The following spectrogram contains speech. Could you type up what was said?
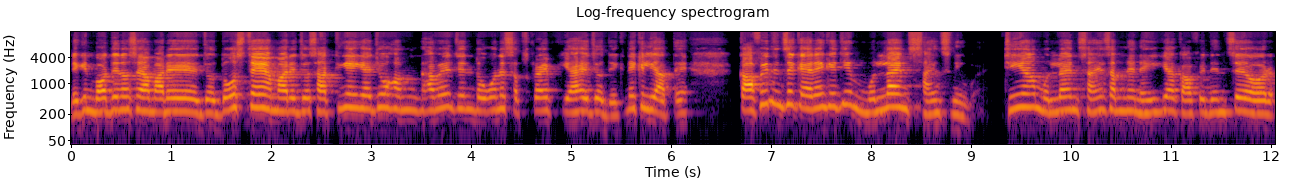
लेकिन बहुत दिनों से हमारे जो दोस्त हैं, हमारे जो साथी हैं या जो हम, हमें जिन लोगों ने सब्सक्राइब किया है, जो देखने के लिए आते हैं, काफ़ी दिन से कह रहे हैं कि जी मुला इन साइंस नहीं हुआ। जी हाँ मुल्ला इन साइंस हमने नहीं किया काफ़ी दिन से और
